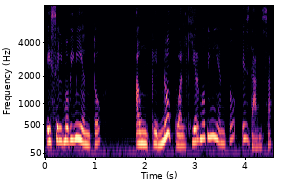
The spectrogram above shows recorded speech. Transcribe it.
es el movimiento, aunque no cualquier movimiento es danza.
